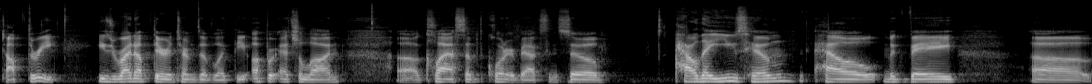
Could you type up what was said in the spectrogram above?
top three. He's right up there in terms of like the upper echelon uh, class of cornerbacks. And so, how they use him, how McVay uh,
